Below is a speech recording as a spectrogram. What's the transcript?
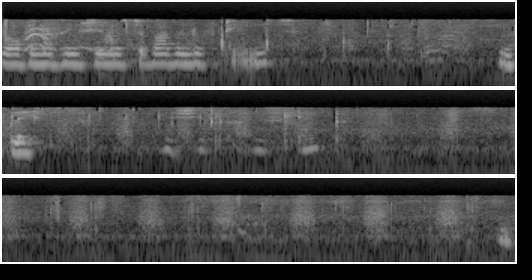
Robin, I think she must have had enough to eat. Bliss, she's lying asleep. And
